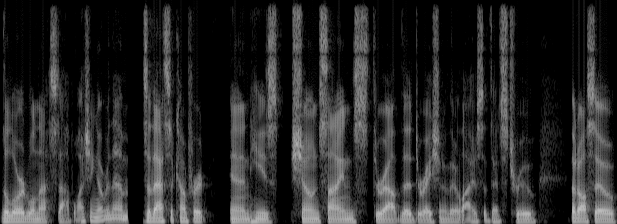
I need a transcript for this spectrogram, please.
the Lord will not stop watching over them. So that's a comfort. And He's shown signs throughout the duration of their lives that that's true. But also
